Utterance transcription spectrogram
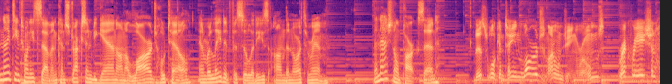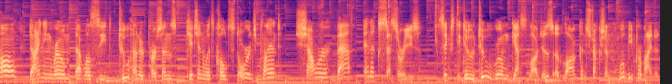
In 1927, construction began on a large hotel and related facilities on the North Rim. The National Park said, This will contain large lounging rooms, recreation hall, dining room that will seat 200 persons, kitchen with cold storage plant, shower, bath, and accessories. 62 two room guest lodges of log construction will be provided.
